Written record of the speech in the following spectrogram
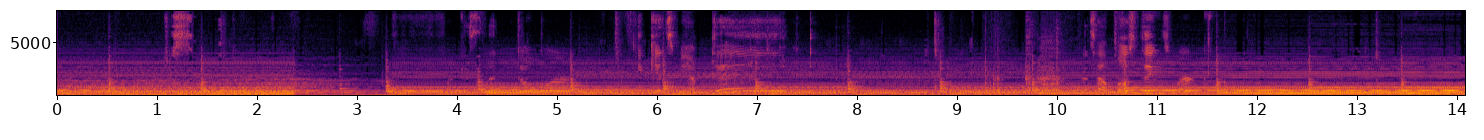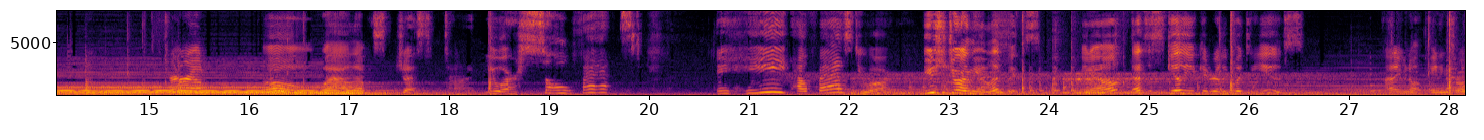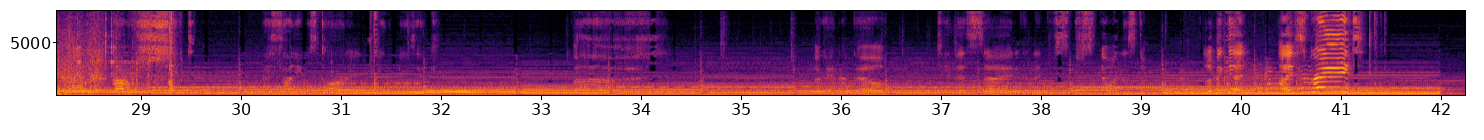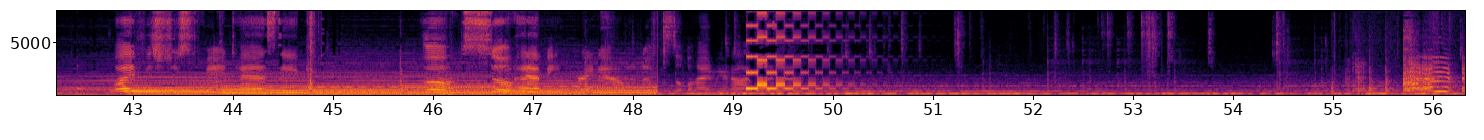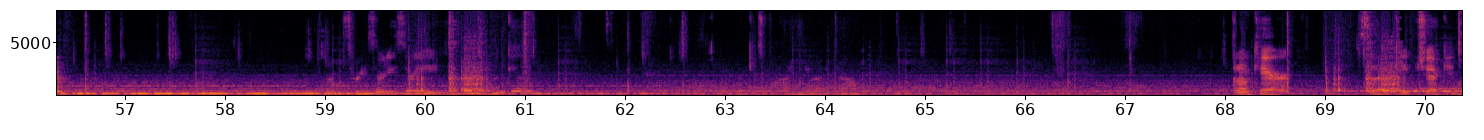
in time. You are so fast. I hate how fast you are. You should join the Olympics. You know, that's a skill you could really put to use. I don't even know what paintings are on the wall. Oh, shit. I thought he was gone. I didn't hear the music. Uh, okay, now go to this side, and then just, just go in this door. It'll be good. Life's great! Life is just fantastic. Oh, I'm so happy right now. I don't know if he's still behind me or not. Room 333. Doing good. I think he's behind me right now. I don't care. So I keep checking.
